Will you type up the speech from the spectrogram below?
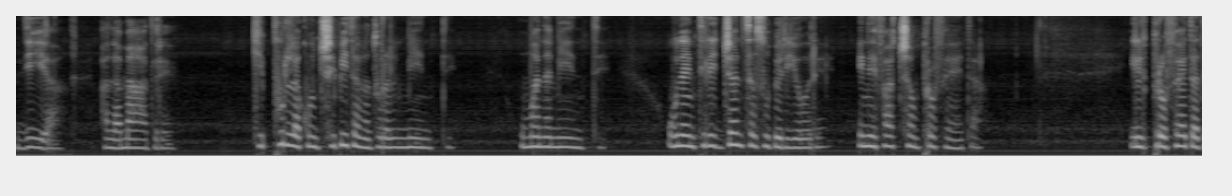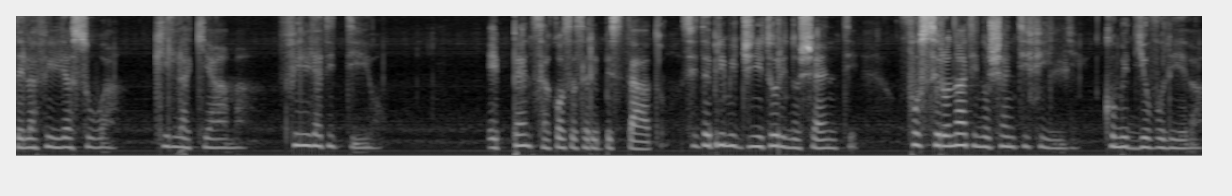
dia alla madre che pur l'ha concepita naturalmente, umanamente, una intelligenza superiore e ne faccia un profeta. Il profeta della figlia sua, che la chiama figlia di Dio. E pensa cosa sarebbe stato se dai primi genitori innocenti fossero nati innocenti figli, come Dio voleva.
